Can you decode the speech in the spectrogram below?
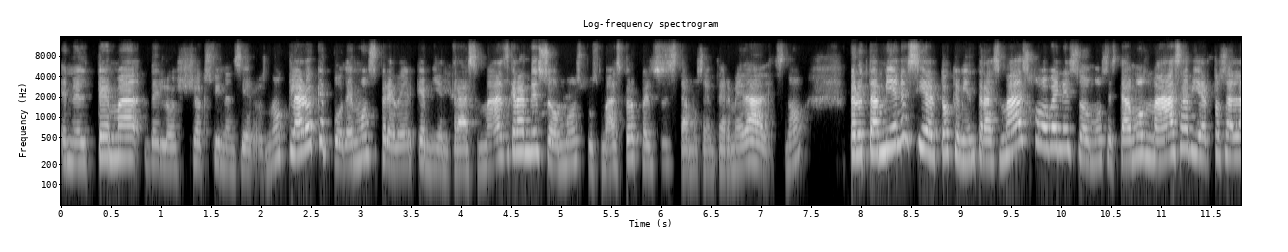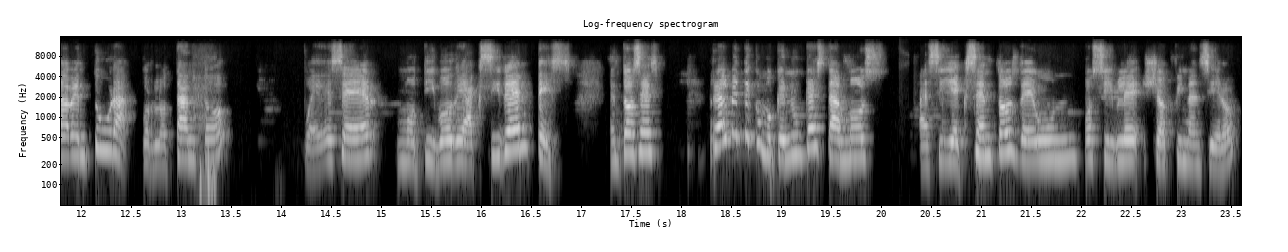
en el tema de los shocks financieros, ¿no? Claro que podemos prever que mientras más grandes somos, pues más propensos estamos a enfermedades, ¿no? Pero también es cierto que mientras más jóvenes somos, estamos más abiertos a la aventura, por lo tanto, puede ser motivo de accidentes. Entonces, realmente como que nunca estamos así exentos de un posible shock financiero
